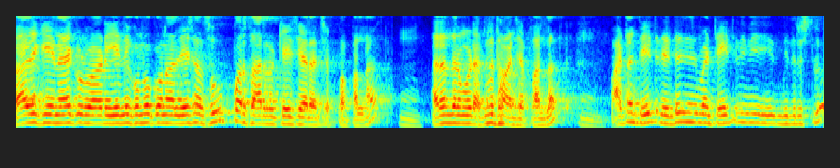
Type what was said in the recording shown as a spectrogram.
రాజకీయ నాయకుడు వాడు ఎన్ని కుంభకోణాలు చేసినా సూపర్ సార్ కేసీఆర్ అని చెప్పాలా నరేంద్ర మోడీ అద్భుతం అని చెప్పాలా పాట అంటే ఏంటిది? ఎంటర్టైన్మెంట్ ఏంటిది మీ మీ దృష్టిలో?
